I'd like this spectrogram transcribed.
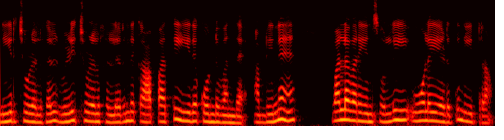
நீர்ச்சுழல்கள் விழிச்சுழல்கள்லேருந்து காப்பாற்றி இதை கொண்டு வந்தேன் அப்படின்னு வல்லவரையன் சொல்லி ஓலையை எடுத்து நீட்டுறான்.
